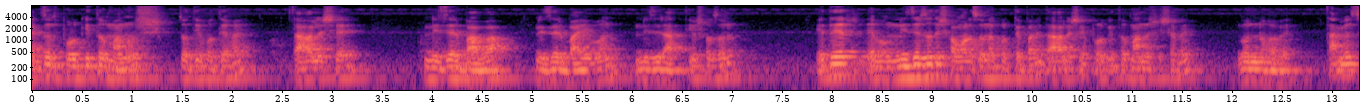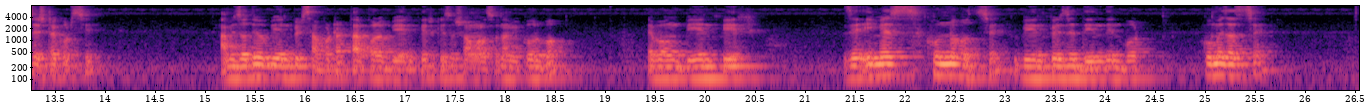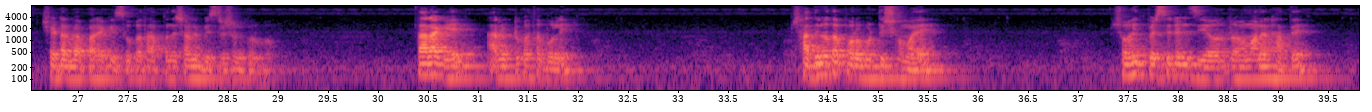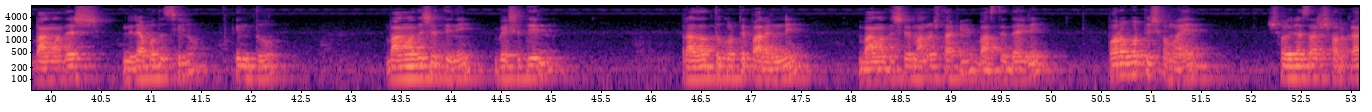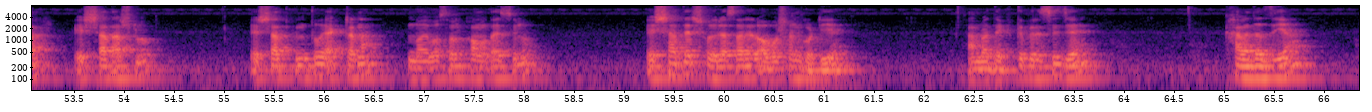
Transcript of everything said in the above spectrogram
একজন প্রকৃত মানুষ যদি হতে হয়, তাহলে সে নিজের বাবা নিজের ভাই বোন নিজের আত্মীয় স্বজন এদের এবং নিজের যদি সমালোচনা করতে পারে, তাহলে সে প্রকৃত মানুষ হিসাবে গণ্য হবে। তা আমিও চেষ্টা করছি। আমি যদিও বিএনপির সাপোর্টার তারপরে বিএনপির কিছু সমালোচনা আমি করব এবং বিএনপির যে ইমেজ ক্ষুণ্ণ হচ্ছে, বিএনপির যে দিন দিন ভোট কমে যাচ্ছে, সেটার ব্যাপারে কিছু কথা আপনাদের সামনে বিশ্লেষণ করব। তার আগে আরও একটু কথা বলি। স্বাধীনতা পরবর্তী সময়ে শহীদ প্রেসিডেন্ট জিয়াউর রহমানের হাতে বাংলাদেশ নিরাপদে ছিল, কিন্তু বাংলাদেশে তিনি বেশি দিন রাজত্ব করতে পারেননি, বাংলাদেশের মানুষ তাকে বাঁচতে দেয়নি। পরবর্তী সময়ে স্বৈরাচার সরকার এরশাদ আসলো। এরশাদ কিন্তু একটা না, নয় বছর ক্ষমতায় ছিল। এরশাদের স্বৈরাচারের অবসান ঘটিয়ে আমরা দেখতে পেরেছি যে খালেদা জিয়া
